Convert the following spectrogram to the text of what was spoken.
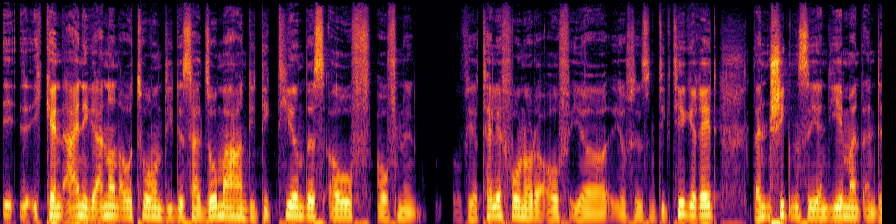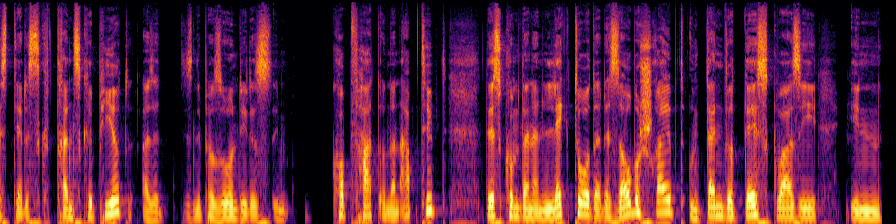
Ich, ich kenne einige anderen Autoren, die das halt so machen, die diktieren das auf, auf, eine, auf ihr Telefon oder auf ihr, auf ein Diktiergerät, dann schicken sie an jemanden, der das transkribiert. Also das ist eine Person, die das im Kopf hat und dann abtippt. Das kommt dann ein Lektor, der das sauber schreibt und dann wird das quasi in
